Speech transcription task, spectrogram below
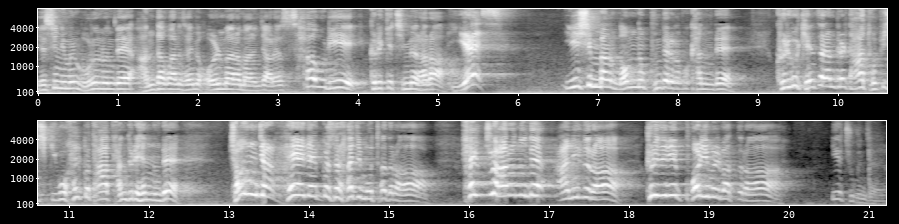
예수님을 모르는데 안다고 하는 사람이 얼마나 많은지 알아요? 사울이 그렇게 진멸하라. yes! 20만 넘는 군대를 갖고 갔는데 그리고 겐 사람들을 다 도피시키고 할 거 다 단둘이 했는데 정작 해야 될 것을 하지 못하더라. 할 줄 알았는데 아니더라. 그러더니 버림을 받더라. 이게 죽은 자예요.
